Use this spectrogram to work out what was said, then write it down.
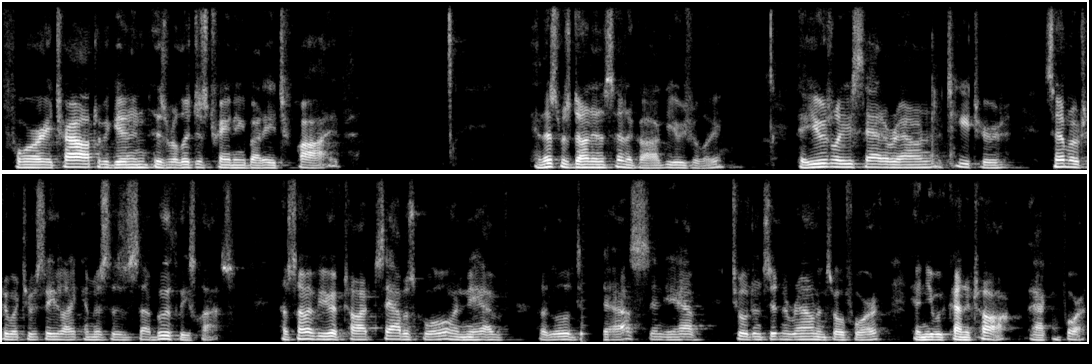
for a child to begin his religious training about age five. And this was done in a synagogue usually. They usually sat around a teacher similar to what you see like in Mrs. Uh, Boothby's class. Now, some of you have taught Sabbath school and you have a little desk and you have children sitting around and so forth, and you would kind of talk back and forth.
